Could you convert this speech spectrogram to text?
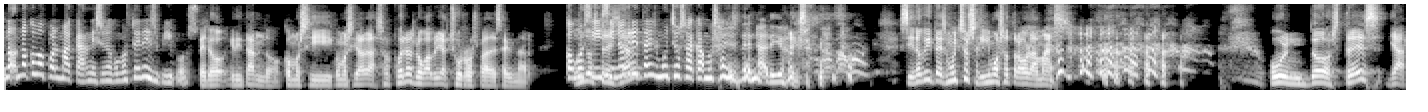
no, no como Paul McCartney, sino como estuvierais vivos. Pero gritando, como si, como si a las afueras luego habría churros para desayunar. como si, si no gritáis mucho sacamos al escenario. si no gritáis mucho, seguimos otra hora más. un, dos, tres, ya.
